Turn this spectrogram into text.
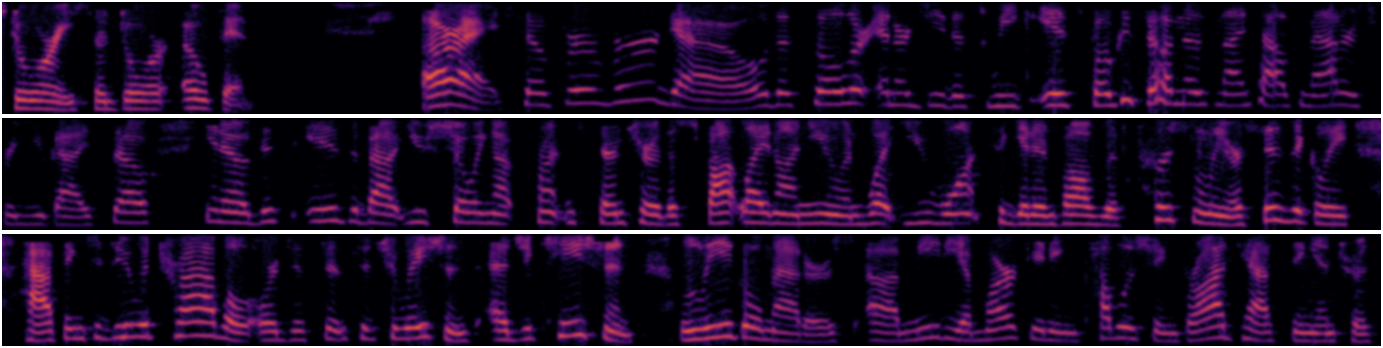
story, so door open. All right. So for Virgo, the solar energy this week is focused on those ninth house matters for you guys. So, you know, this is about you showing up front and center, the spotlight on you and what you want to get involved with personally or physically, having to do with travel or distant situations, education, legal matters, uh, media, marketing, publishing, broadcasting interests,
